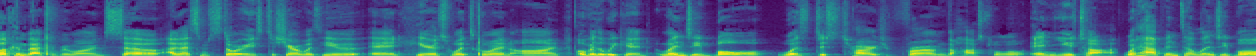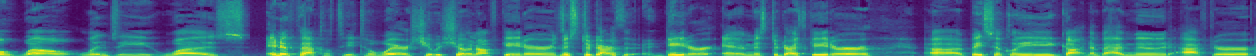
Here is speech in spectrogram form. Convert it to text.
Welcome back, everyone. So, I got some stories to share with you, and here's what's going on. Over the weekend, Lindsey Bull was discharged from the hospital in Utah. What happened to Lindsey Bull? Well, Lindsey was in a faculty to where she was showing off gators. Mr. Darth Gator and Mr. Darth Gator uh, basically got in a bad mood after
